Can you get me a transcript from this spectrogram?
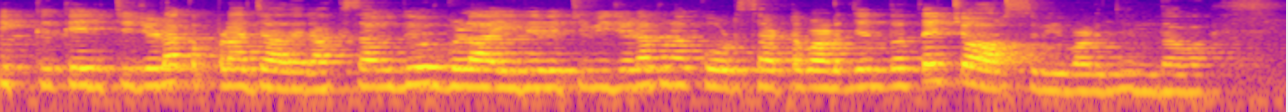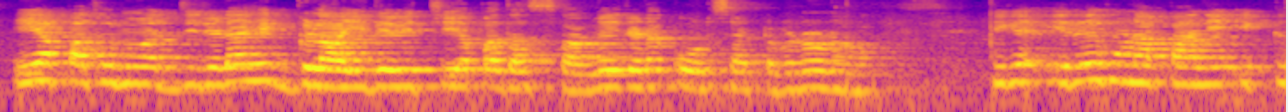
1 ਇੰਚ ਜਿਹੜਾ ਕੱਪੜਾ ਜ਼ਿਆਦਾ ਰੱਖ ਸਕਦੇ ਹੋ। ਗਲਾਈ ਦੇ ਵਿੱਚ ਵੀ ਜਿਹੜਾ ਆਪਣਾ ਕੋਟ ਸੈੱਟ ਬਣ ਜਾਂਦਾ ਤੇ ਚੌਰਸ ਵੀ ਬਣ ਜਾਂਦਾ ਵਾ। ਇਹ ਆਪਾਂ ਤੁਹਾਨੂੰ ਅੱਜ ਜਿਹੜਾ ਇਹ ਗਲਾਈ ਦੇ ਵਿੱਚ ਹੀ ਆਪਾਂ ਦੱਸਾਂਗੇ ਜਿਹੜਾ ਕੋਟ ਸੈੱਟ ਬਣਾਉਣਾ ਵਾ। ਠੀਕ ਹੈ, ਇਹਦੇ ਹੁਣ ਆਪਾਂ ਨੇ 1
